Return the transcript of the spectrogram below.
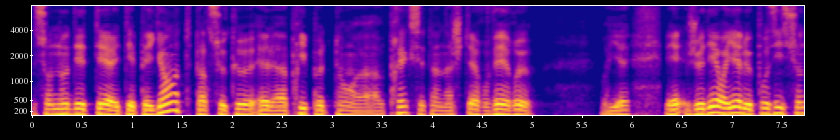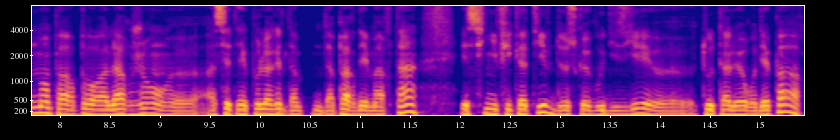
Son honnêteté a été payante parce qu'elle a appris peu de temps après que c'est un acheteur véreux voyez Mais je veux dire, voyez, le positionnement par rapport à l'argent euh, à cette époque-là de, la part des Martins est significatif de ce que vous disiez euh, tout à l'heure au départ.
